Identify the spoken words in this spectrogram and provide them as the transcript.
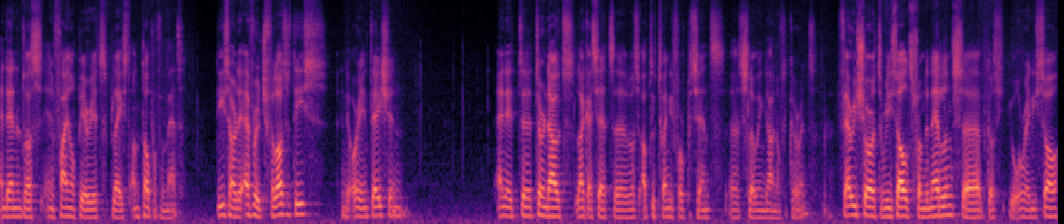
and then it was in final period placed on top of a mat. These are the average velocities and the orientation. And it uh, turned out, like I said, uh, was up to 24% uh, slowing down of the current. Very short results from the Netherlands, because you already saw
